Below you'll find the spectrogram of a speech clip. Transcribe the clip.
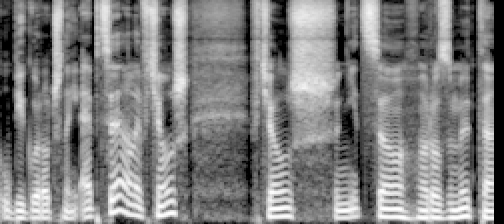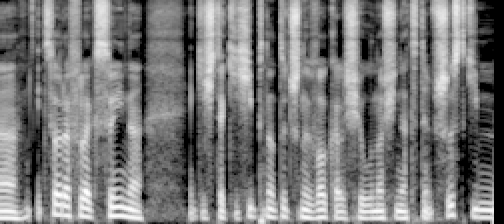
ubiegłorocznej epce, ale wciąż wciąż nieco rozmyta, nieco refleksyjna. Jakiś taki hipnotyczny wokal się unosi nad tym wszystkim.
